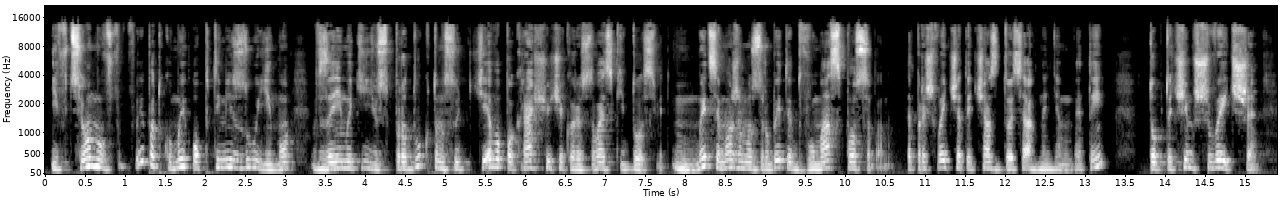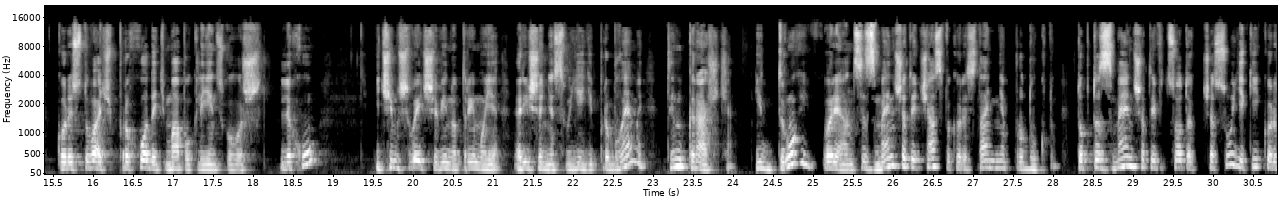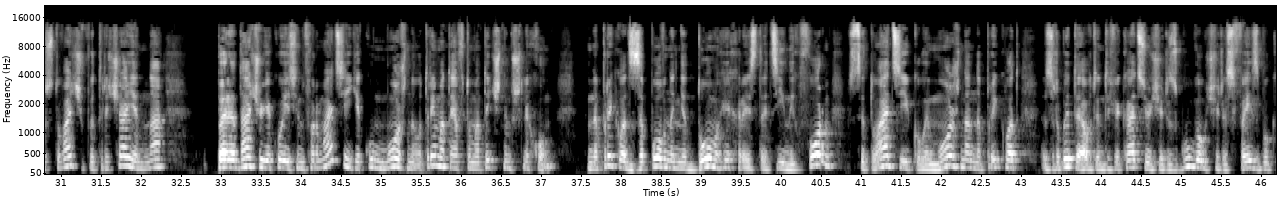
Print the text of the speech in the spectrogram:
І в цьому випадку ми оптимізуємо взаємодію з продуктом, суттєво покращуючи користувацький досвід. Ми це можемо зробити двома способами: це пришвидшити час досягнення мети, тобто, чим швидше користувач проходить мапу клієнтського шляху, і чим швидше він отримує рішення своєї проблеми, тим краще. І другий варіант це зменшити час використання продукту, тобто зменшити відсоток часу, який користувач витрачає на передачу якоїсь інформації, яку можна отримати автоматичним шляхом. Наприклад, заповнення довгих реєстраційних форм в ситуації, коли можна, наприклад, зробити аутентифікацію через Google, через Facebook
